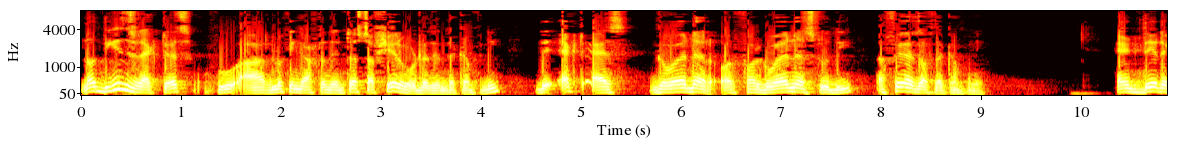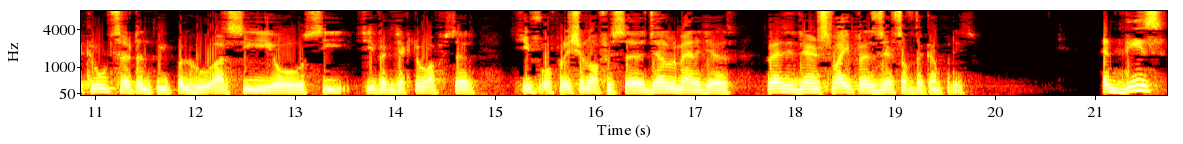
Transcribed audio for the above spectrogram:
Now these directors who are looking after the interest of shareholders in the company, they act as governor or for governors to the affairs of the company. And they recruit certain people who are CEO, C, Chief Executive Officer, Chief Operational Officer, General Managers, Presidents, Vice Presidents of the companies. And these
